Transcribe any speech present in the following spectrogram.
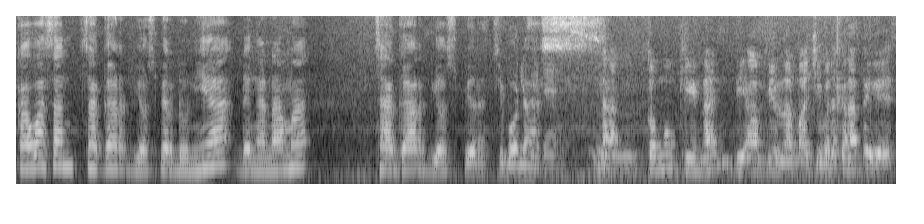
kawasan cagar biosfer dunia dengan nama cagar biosfer Cibodas. Nah, kemungkinan diambil nama Cibodas kenapa guys?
